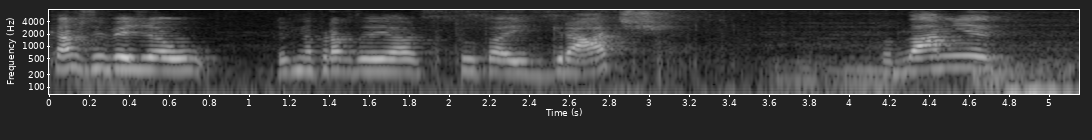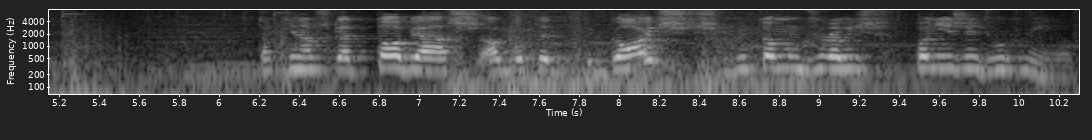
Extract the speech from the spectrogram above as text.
każdy wiedział tak naprawdę jak tutaj grać, to dla mnie taki na przykład Tobiasz albo ten gość by to mógł zrobić w poniżej dwóch minut.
